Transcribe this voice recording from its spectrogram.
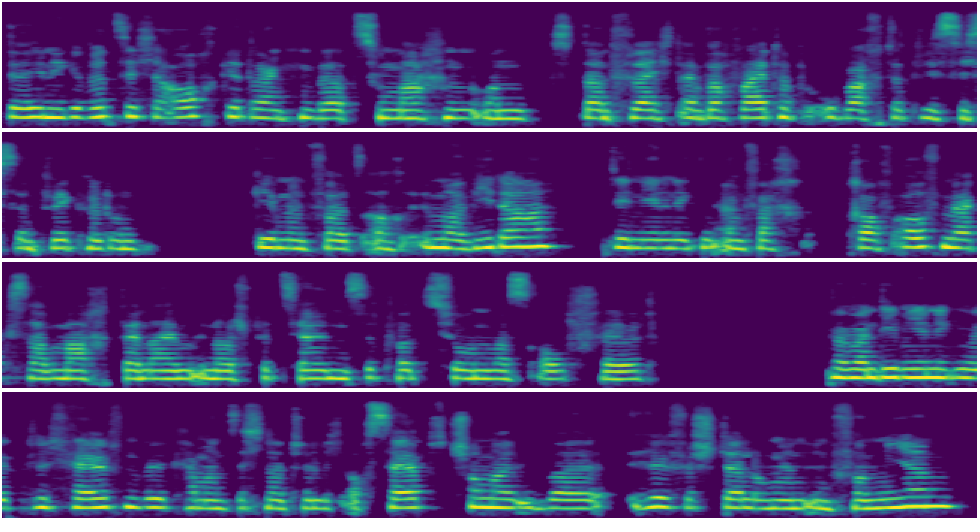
Derjenige wird sich ja auch Gedanken dazu machen und dann vielleicht einfach weiter beobachtet, wie es sich entwickelt und gegebenenfalls auch immer wieder denjenigen einfach darauf aufmerksam macht, wenn einem in einer speziellen Situation was auffällt. Wenn man demjenigen wirklich helfen will, kann man sich natürlich auch selbst schon mal über Hilfestellungen informieren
